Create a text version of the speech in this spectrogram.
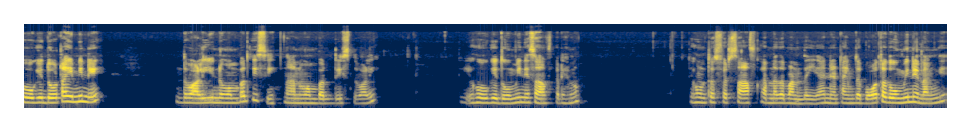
ਹੋ ਗਏ 2.5 ਮਹੀਨੇ। ਦੀਵਾਲੀ ਨਵੰਬਰ ਦੀ ਸੀ, ਨਾ ਨਵੰਬਰ ਦੀ ਸੀ ਦੀਵਾਲੀ। ਤੇ ਹੋ ਗਏ 2 ਮਹੀਨੇ ਸਾਫ਼ ਕਰੇ ਨੂੰ ਤੇ ਹੁਣ ਤਾਂ ਫਿਰ ਸਾਫ਼ ਕਰਨਾ ਤਾਂ ਬਣਦਾ ਹੀ ਆ, ਇੰਨਾ ਟਾਈਮ ਤਾਂ ਬਹੁਤ ਆ 2 ਮਹੀਨੇ ਲੰਘ ਗਏ।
